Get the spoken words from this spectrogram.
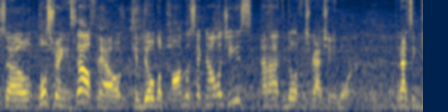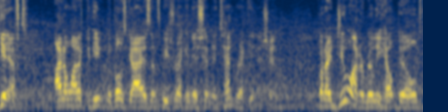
So Pullstring itself now can build upon those technologies, and I don't have to build it from scratch anymore. But that's a gift. I don't want to compete with those guys on speech recognition and intent recognition. But I do want to really help build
